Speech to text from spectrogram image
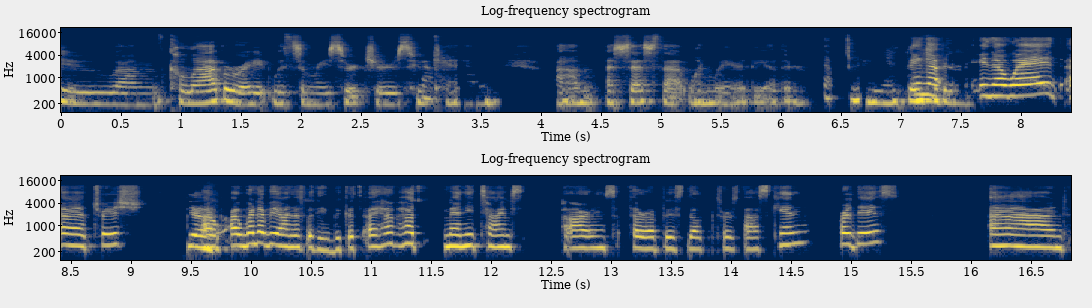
to um, collaborate with some researchers who can um, assess that one way or the other. Anyway, Thank in you a, very much. in a way, uh, Trish, Yeah. I, I'm going to be honest with you because I have had many times parents, therapists, doctors asking for this, and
